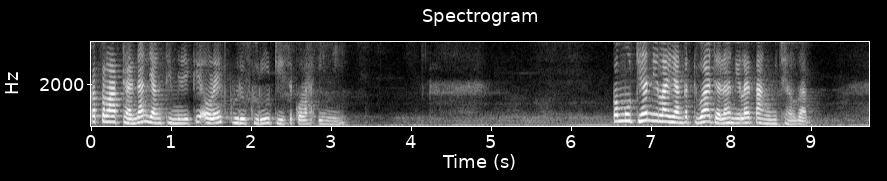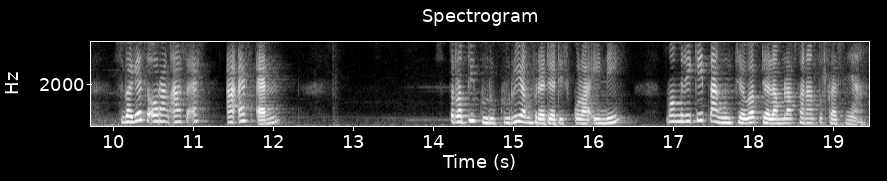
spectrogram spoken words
keteladanan yang dimiliki oleh guru-guru di sekolah ini. Kemudian nilai yang kedua adalah nilai tanggung jawab. Sebagai seorang ASN, terlebih guru-guru yang berada di sekolah ini memiliki tanggung jawab dalam melaksanakan tugasnya.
